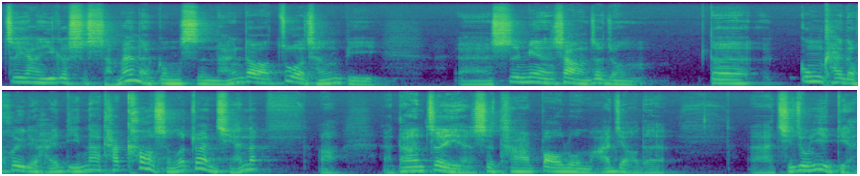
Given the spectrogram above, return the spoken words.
这样一个是什么样的公司？难道做成比呃市面上这种的公开的汇率还低？那他靠什么赚钱呢？啊啊，当然这也是他暴露马脚的啊其中一点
